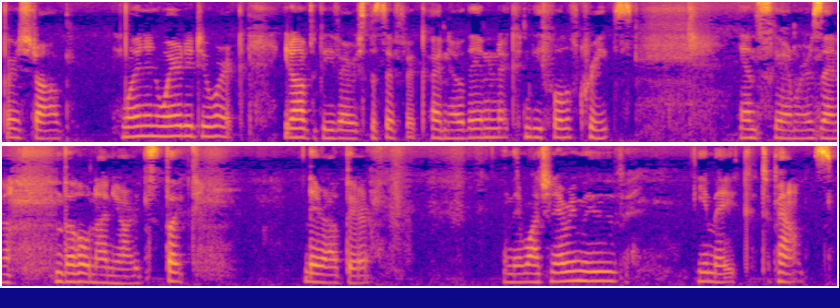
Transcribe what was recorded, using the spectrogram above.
first job? When and where did you work? You don't have to be very specific. I know the internet can be full of creeps and scammers and the whole nine yards. Like, they're out there. And they're watching every move you make to pounce.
